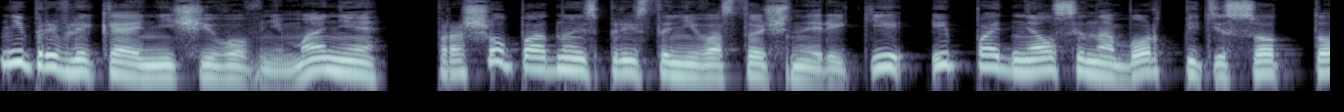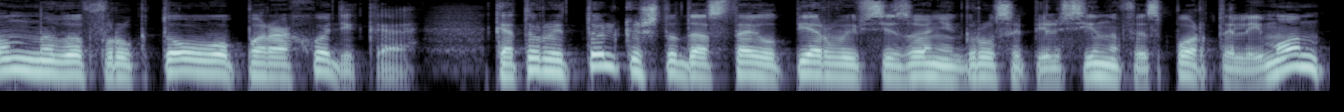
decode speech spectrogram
не привлекая ничего внимания, прошел по одной из пристаней Восточной реки и поднялся на борт 500-тонного фруктового пароходика, который только что доставил первый в сезоне груз апельсинов из порта Лимон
